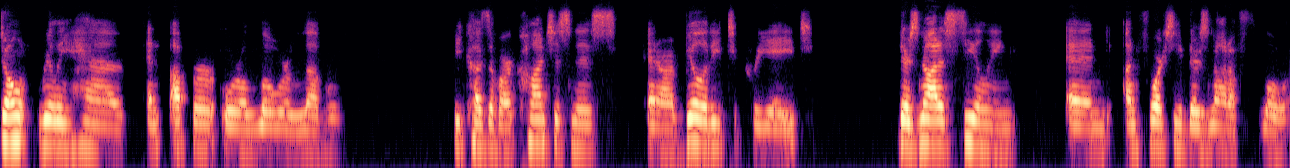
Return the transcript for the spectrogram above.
don't really have an upper or a lower level because of our consciousness and our ability to create. There's not a ceiling and unfortunately there's not a floor.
